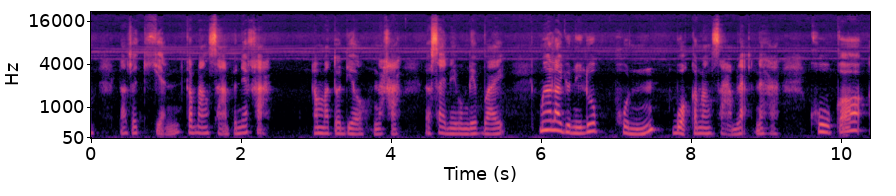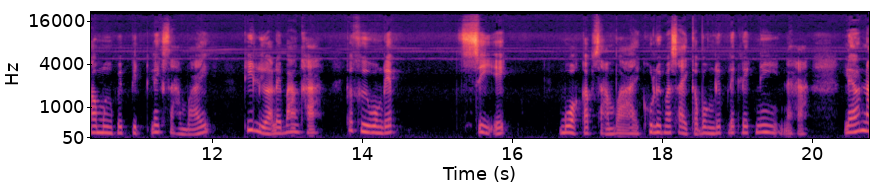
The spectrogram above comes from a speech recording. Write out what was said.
3 เราจะเขียนกำลัง 3 ตัวนี้ค่ะ เอามาตัวเดียวนะคะ แล้วใส่ในวงเล็บไว้ เมื่อเราอยู่ในรูปผลบวกกำลัง 3 แล้วนะคะ ครูก็เอามือไปปิดเลข 3 ไว้ ที่เหลืออะไรบ้างคะ ก็คือวงเล็บ 4x บวกกับ 3y ครูเลยมาใส่กับวงเล็บเล็ก ๆ นี่นะคะ แล้วน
